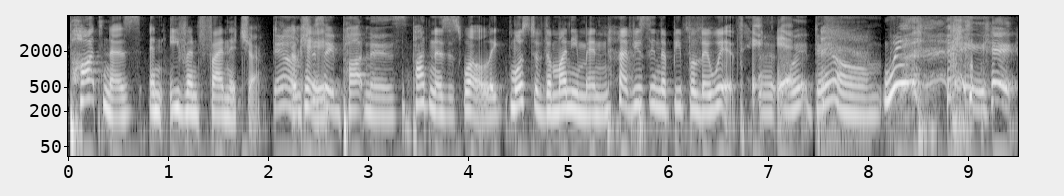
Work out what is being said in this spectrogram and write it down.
partners, and even furniture. Damn, she said partners. partners as well. Like most of the money men. Have you seen the people they're with? Uh, wait, damn. Wait. hey, hey,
